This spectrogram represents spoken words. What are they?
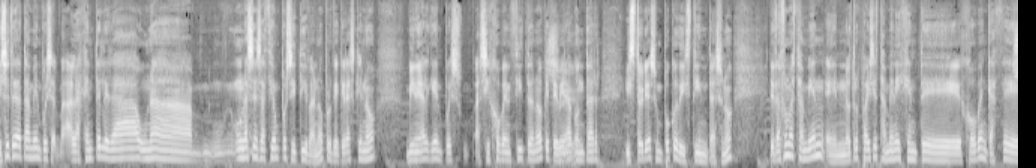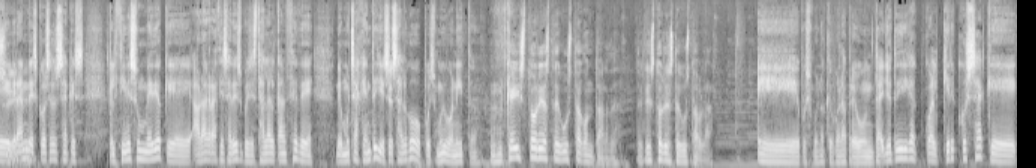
eso te da también, pues a la gente le da una, una sensación positiva, ¿no? Porque creas que no, viene alguien pues así jovencito, ¿no? Que te viene a contar historias un poco distintas, ¿no? De todas formas también en otros países también hay gente joven que hace grandes cosas, o sea que, es, que el cine es un medio que ahora gracias a Dios pues está al alcance de, de mucha gente y eso es algo pues muy bonito. ¿Qué historias te gusta contar? ¿De qué historias te gusta hablar? Eh, pues bueno, qué buena pregunta. Yo te diría cualquier cosa que,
